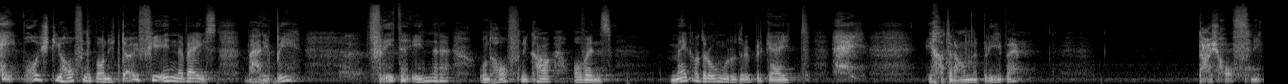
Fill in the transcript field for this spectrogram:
Hey, wo ist die Hoffnung, wo ich tief innen weiss, wer ich bin? Frieden inneren und Hoffnung haben, auch wenn es mega drunter und drüber geht. Hey, ich kann dranbleiben. Da ist Hoffnung.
